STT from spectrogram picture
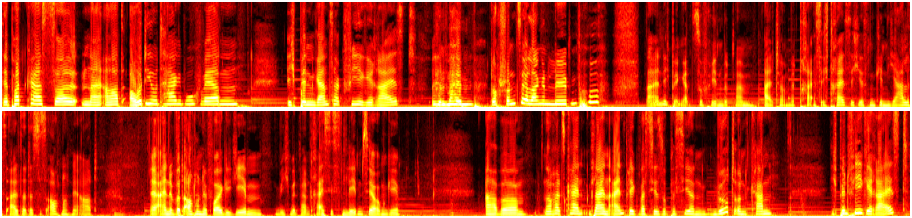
Der Podcast soll eine Art Audiotagebuch werden. Ich bin ganz arg viel gereist, in meinem doch schon sehr langen Leben. Nein, ich bin ganz zufrieden mit meinem Alter mit 30. 30 ist ein geniales Alter, das ist auch noch eine Art. Äh, eine wird auch noch eine Folge geben, wie ich mit meinem 30. Lebensjahr umgehe. Aber noch als kein, kleinen Einblick, was hier so passieren wird und kann. Ich bin viel gereist.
